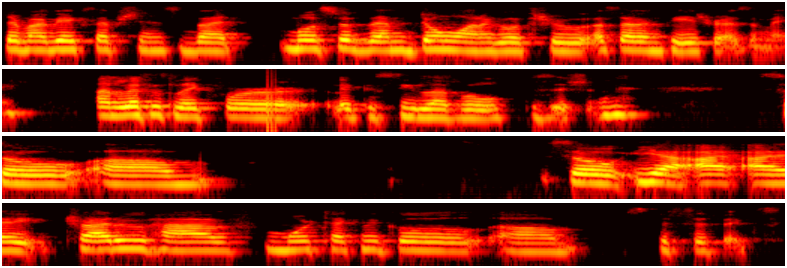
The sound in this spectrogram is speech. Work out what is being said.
there might be exceptions, but most of them don't want to go through a seven-page resume unless it's like for like a C-level position. So um, so yeah, I, I try to have more technical um, specifics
